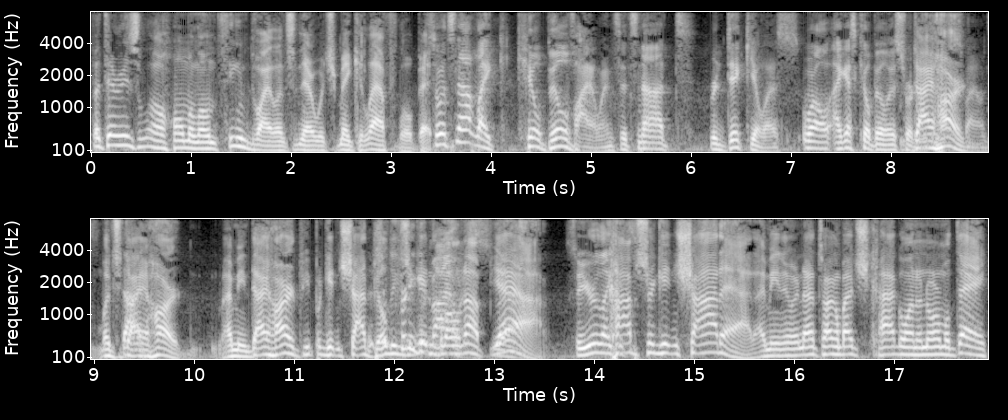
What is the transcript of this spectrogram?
but there is a little Home Alone themed violence in there, which make you laugh a little bit. So it's not like Kill Bill violence. It's not ridiculous. Well, I guess Kill Bill is sort of Die Hard. Violence. What's Die Hard? I mean, Die Hard. People are getting shot. There's buildings are getting blown up. Yeah. yeah. So you're like cops are getting shot at. I mean, we're not talking about Chicago on a normal day.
